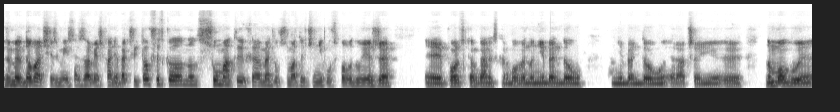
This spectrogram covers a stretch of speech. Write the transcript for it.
wymeldować się z miejsca zamieszkania, tak, czyli to wszystko, no suma tych elementów, suma tych czynników spowoduje, że polskie organy skarbowe no nie będą nie będą raczej no, mogły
